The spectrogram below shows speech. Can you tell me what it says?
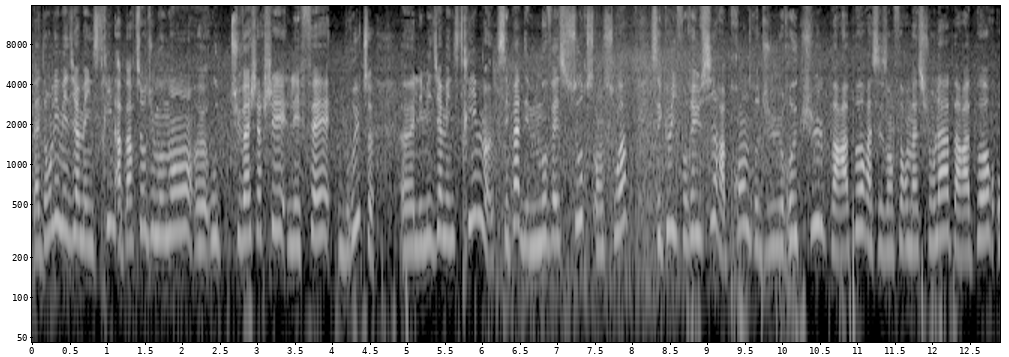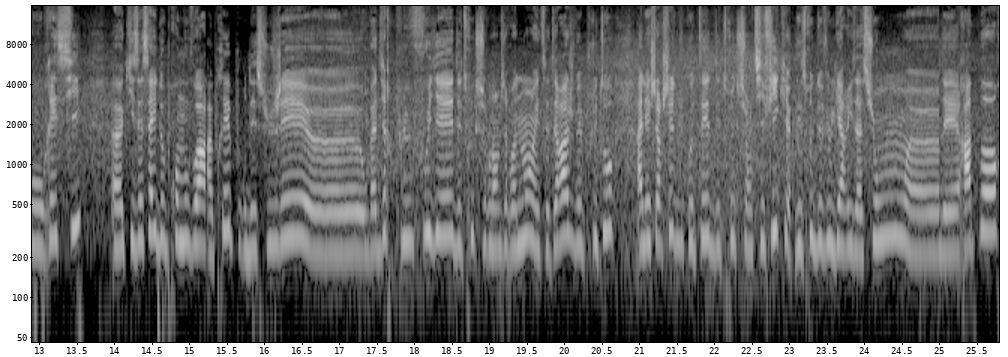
bah, dans les médias mainstream. À partir du moment où tu vas chercher les faits bruts, les médias mainstream, c'est pas des mauvaises sources en soi, c'est qu'il faut réussir à prendre du recul par rapport à ces informations-là par rapport aux récits euh, qu'ils essayent de promouvoir. Après, pour des sujets, euh, on va dire, plus fouillés, des trucs sur l'environnement, etc., je vais plutôt aller chercher du côté des trucs scientifiques, des trucs de vulgarisation, euh, des rapports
